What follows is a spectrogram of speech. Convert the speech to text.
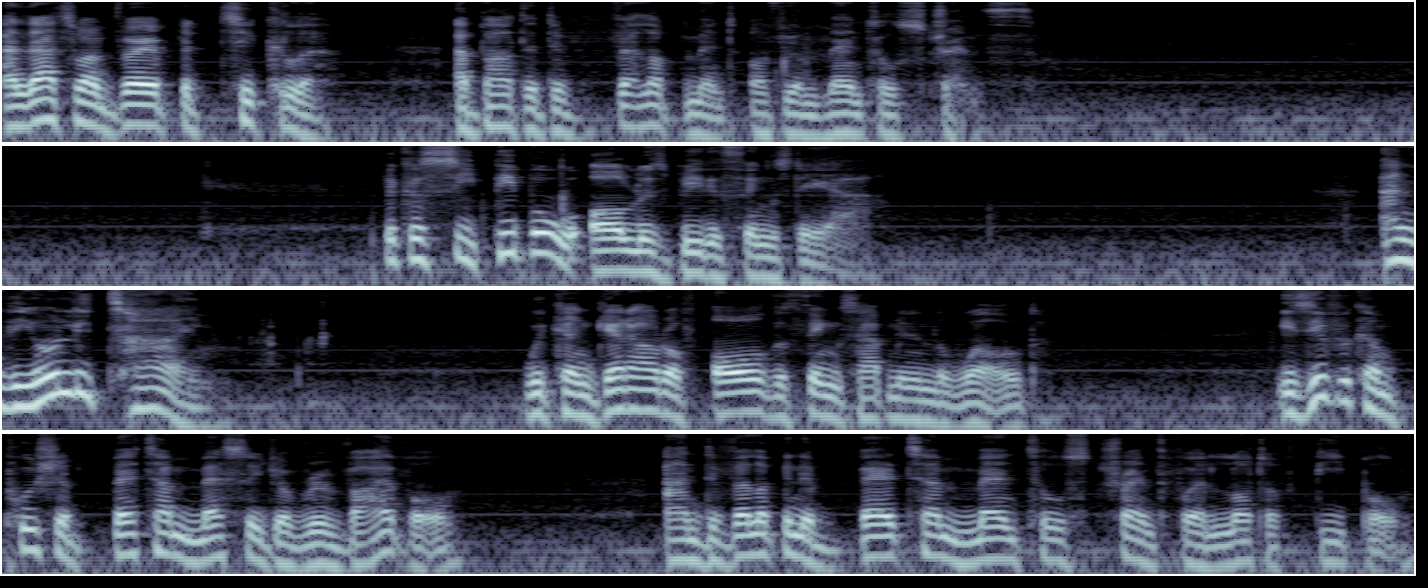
And that's why I'm very particular about the development of your mental strength. Because, see, people will always be the things they are. And the only time we can get out of all the things happening in the world is if we can push a better message of revival and developing a better mental strength for a lot of people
